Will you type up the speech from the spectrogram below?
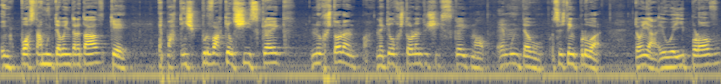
em que posso estar muito bem tratado, que é, epá, tens que provar aquele cheesecake no restaurante, pá. Naquele restaurante o cheesecake, malta. É muito bom. Vocês têm que provar. Então, já, yeah, eu aí provo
